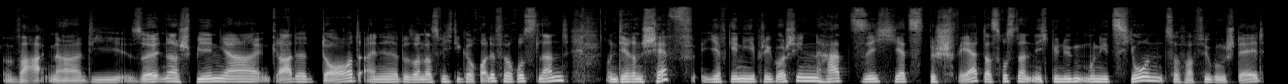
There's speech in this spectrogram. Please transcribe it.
Wagner. Die Söldner spielen ja gerade dort eine besonders wichtige Rolle für Russland und deren Chef Jewgeni Prigoschin hat sich jetzt beschwert, dass Russland nicht genügend Munition zur Verfügung stellt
